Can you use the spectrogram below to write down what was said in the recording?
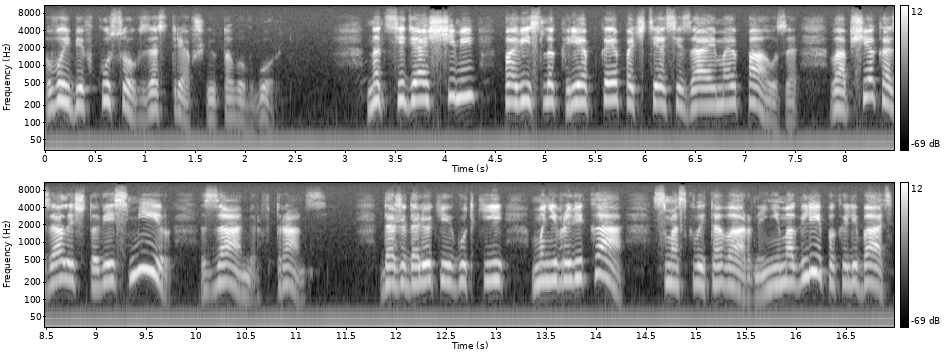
выбив кусок, застрявший у того в горле. Над сидящими повисла крепкая, почти осязаемая пауза. Вообще казалось, что весь мир замер в трансе. Даже далекие гудки маневровика с Москвы товарной не могли поколебать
